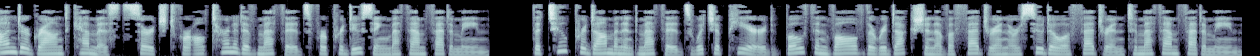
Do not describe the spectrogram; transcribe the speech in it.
Underground chemists searched for alternative methods for producing methamphetamine. The two predominant methods which appeared both involve the reduction of ephedrine or pseudoephedrine to methamphetamine.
